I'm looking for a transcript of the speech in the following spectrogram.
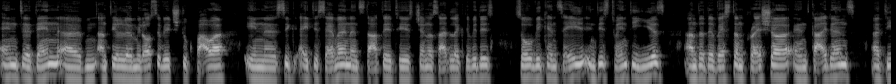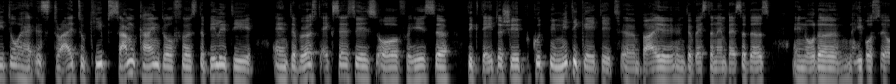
and then um, until Milosevic took power in 87 and started his genocidal activities. So we can say in these 20 years, under the Western pressure and guidance, uh, Tito has tried to keep some kind of uh, stability, and the worst excesses of his uh, dictatorship could be mitigated uh, by the Western ambassadors. In order, he was uh,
